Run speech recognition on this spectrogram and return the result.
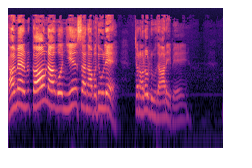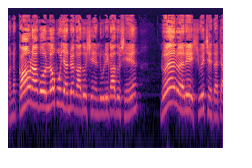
ဒါပေမဲ့ကောင်းတာကိုညှင်းဆန်တာဘာလို့လဲကျွန်တော်တို့လူသားတွေပဲမနကောင်းတာကိုလုပ်ဖို့ရန်အတွက်ကဆိုရှင်လူတွေကဆိုရှင်လွဲလွယ်လေးရွေးချယ်တတ်ကြ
